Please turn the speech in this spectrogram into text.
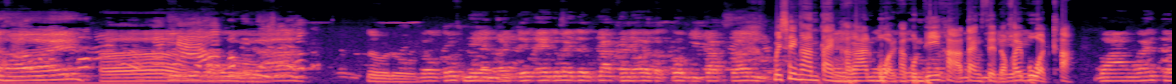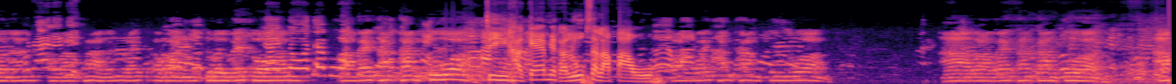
นะเฮ้ยเออดูดูดูนะดูดูเราครบเนี่ยนะเด็กเองก็ไม่ต้องจับคะแนนเอาตะโกนอีจับซ้ำไม่ใช่งานแต่งค่ะงานบวชค่ะคุณพี่ขาแต่งเสร็จแล้วค่อยบวชค่ะวางไว้ตัวนั้นเอาวางผ้านั้นไว้เอาวางตรุยไว้ก่อนใหญ่โตแท้บัววางไว้ข้างข้างๆตัว จริงค่ะแก้มอย่างกับลูกสลาเปาวางไว้ข้างข้างๆตัว อ่าวางไว้ข้างข้างๆตัวเอา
